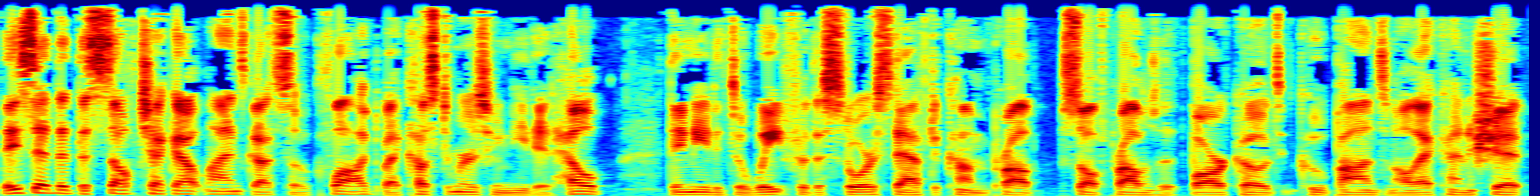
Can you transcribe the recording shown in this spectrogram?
They said that the self-checkout lines got so clogged by customers who needed help, they needed to wait for the store staff to come prob- solve problems with barcodes and coupons and all that kind of shit.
